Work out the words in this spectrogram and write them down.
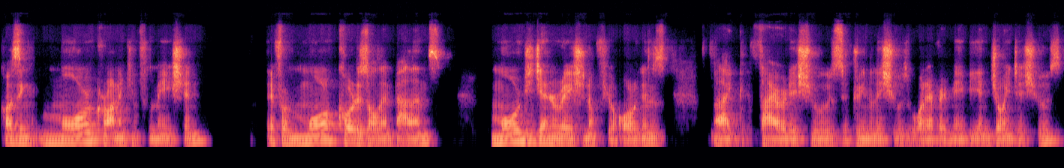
causing more chronic inflammation, therefore more cortisol imbalance, more degeneration of your organs like thyroid issues, adrenal issues, whatever it may be, and joint issues.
